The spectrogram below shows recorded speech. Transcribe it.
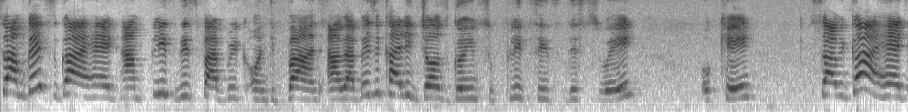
so i'm going to go ahead and pleat this fabric on the band and we are basically just going to pleat it this way okay? So i will go ahead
